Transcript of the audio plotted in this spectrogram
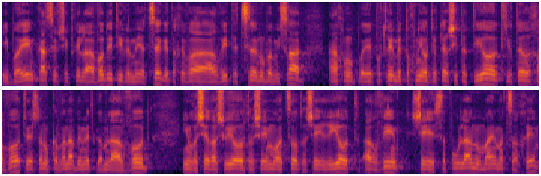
אה, אברהים קאסם שהתחיל לעבוד איתי ומייצג את החברה הערבית אצלנו במשרד, אנחנו פותחים בתוכניות יותר שיטתיות, יותר רחבות, ויש לנו כוונה באמת גם לעבוד עם ראשי רשויות, ראשי מועצות, ראשי עיריות, ערבים, שיספרו לנו מהם הצרכים.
